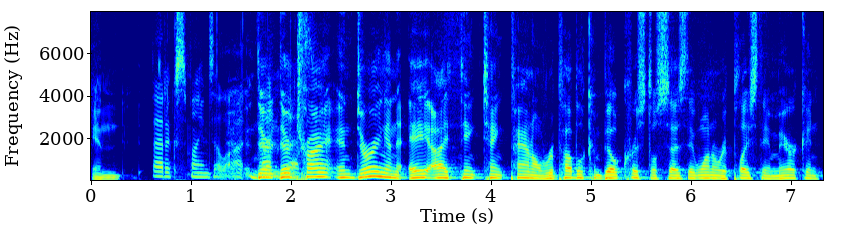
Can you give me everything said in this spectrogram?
And That explains a lot. They're, And they're trying, and during an AI think tank panel, Republican Bill Kristol says they want to replace the American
